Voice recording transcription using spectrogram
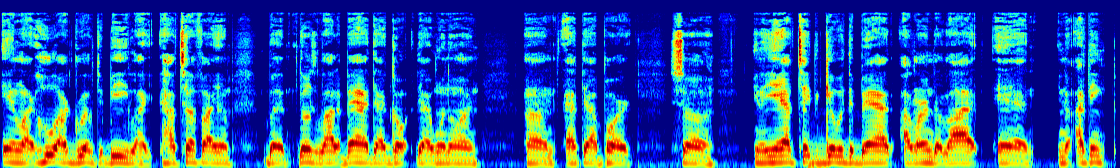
in like who I grew up to be, like how tough I am. But there was a lot of bad that go that went on um, at that park. So you know, you have to take the good with the bad. I learned a lot, and you know, I think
